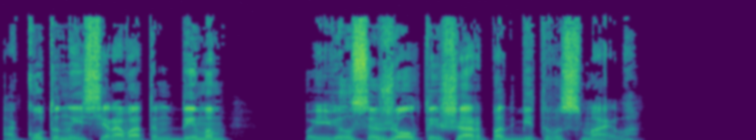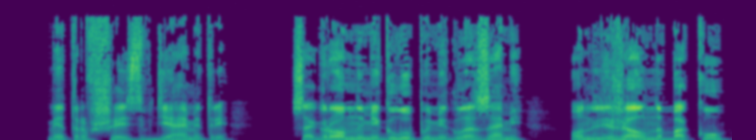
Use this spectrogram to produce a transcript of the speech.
окутанный сероватым дымом, появился желтый шар подбитого смайла. Метров шесть в диаметре, с огромными глупыми глазами, он лежал на боку,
